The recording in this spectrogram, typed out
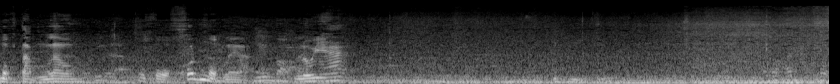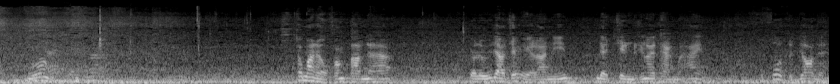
หมกตับของเรา โอ้โหโคตรหมกเลยอะ ลุยฮะอื้อหือว้าวถ้ามาแถวคลองตันนะฮะจะรู้วิทยาเจ๊เอ๋ร้านนี้ เด็ดจริงถึงไรแทงมาให้ โคตรสุดยอดเลย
